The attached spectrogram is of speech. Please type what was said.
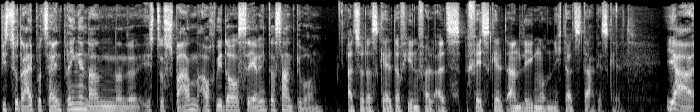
bis zu drei Prozent bringen, dann ist das Sparen auch wieder sehr interessant geworden. Also das Geld auf jeden Fall als Festgeld anlegen und nicht als Tagesgeld. Ja,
